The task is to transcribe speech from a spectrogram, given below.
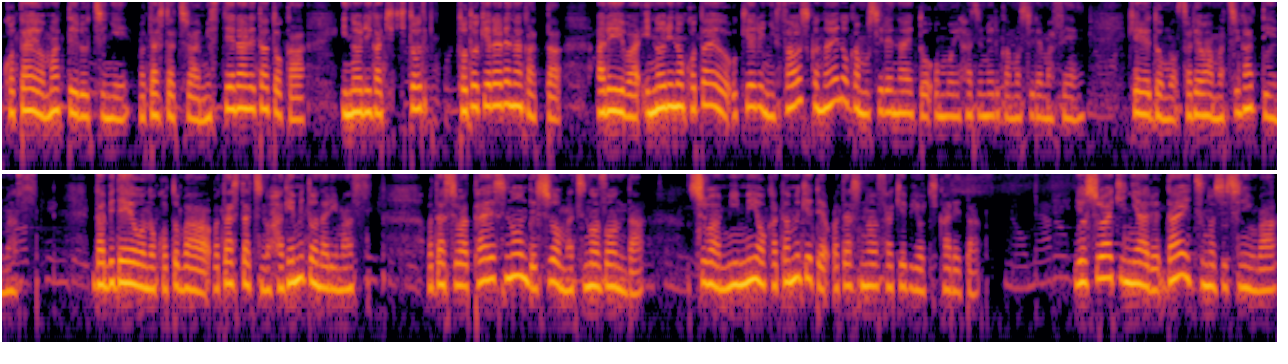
答えを待っているうちに、私たちは見捨てられたとか、祈りが聞き届けられなかった、あるいは祈りの答えを受けるにふさわしくないのかもしれないと思い始めるかもしれません。けれども、それは間違っています。ダビデ王の言葉は私たちの励みとなります。私は耐え忍んで主を待ち望んだ。主は耳を傾けて私の叫びを聞かれた。吉脇にある第一の指針は、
